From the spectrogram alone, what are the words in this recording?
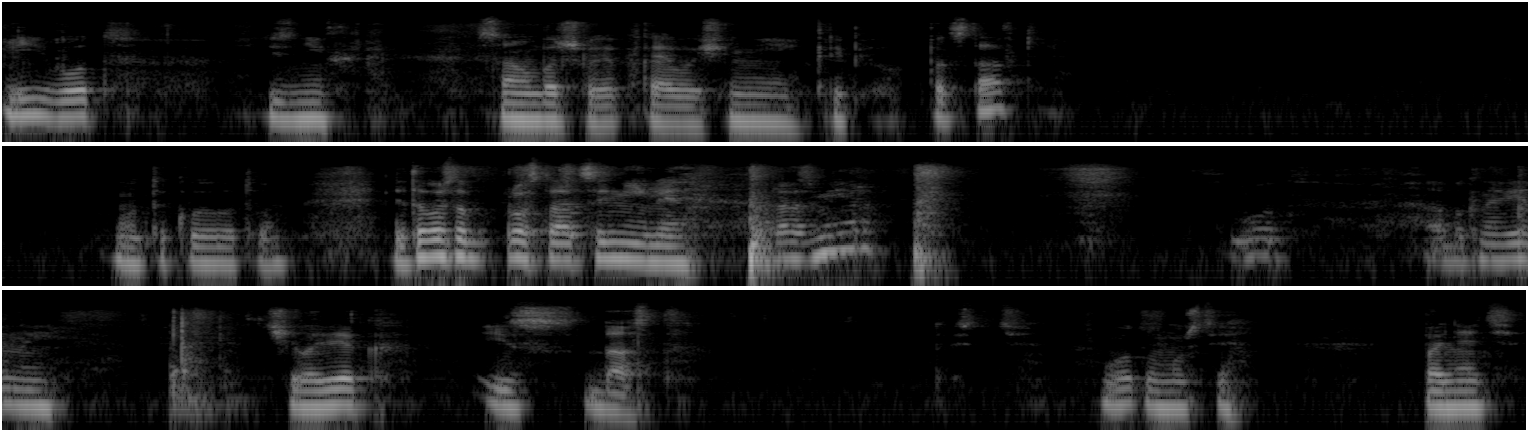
И вот из них самый большой, я пока его еще не крепил к подставке. Вот такой вот он. Для того, чтобы просто оценили размер, вот обыкновенный человек из Dust. То есть вот вы можете понять,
